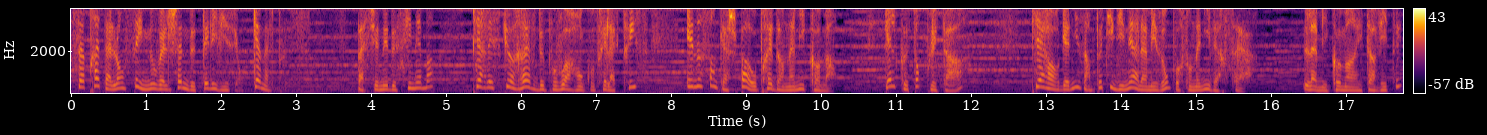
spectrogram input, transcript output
s'apprête à lancer une nouvelle chaîne de télévision, Canal+. Passionné de cinéma, Pierre Lescure rêve de pouvoir rencontrer l'actrice et ne s'en cache pas auprès d'un ami commun. Quelque temps plus tard, Pierre organise un petit dîner à la maison pour son anniversaire. L'ami commun est invité.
